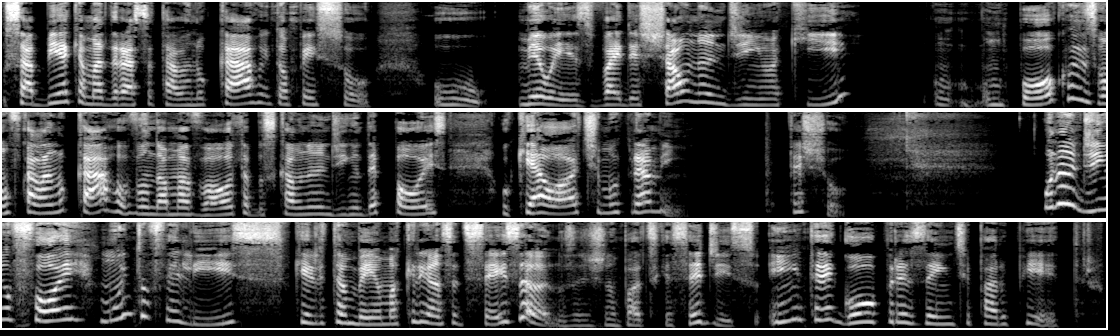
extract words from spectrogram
sabia que a madraça estava no carro, então pensou: o meu ex vai deixar o Nandinho aqui um, um, pouco, eles vão ficar lá no carro, vão dar uma volta, buscar o Nandinho depois, o que é ótimo para mim. Fechou. O Nandinho foi muito feliz, porque ele também é uma criança de seis anos, a gente não pode esquecer disso, e entregou o presente para o Pietro.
